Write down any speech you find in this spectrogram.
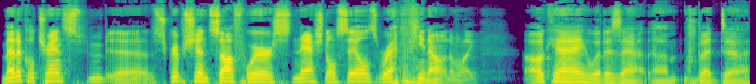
medical transcription uh, software national sales rep. You know, and I'm like, okay, what is that? Um, but uh,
